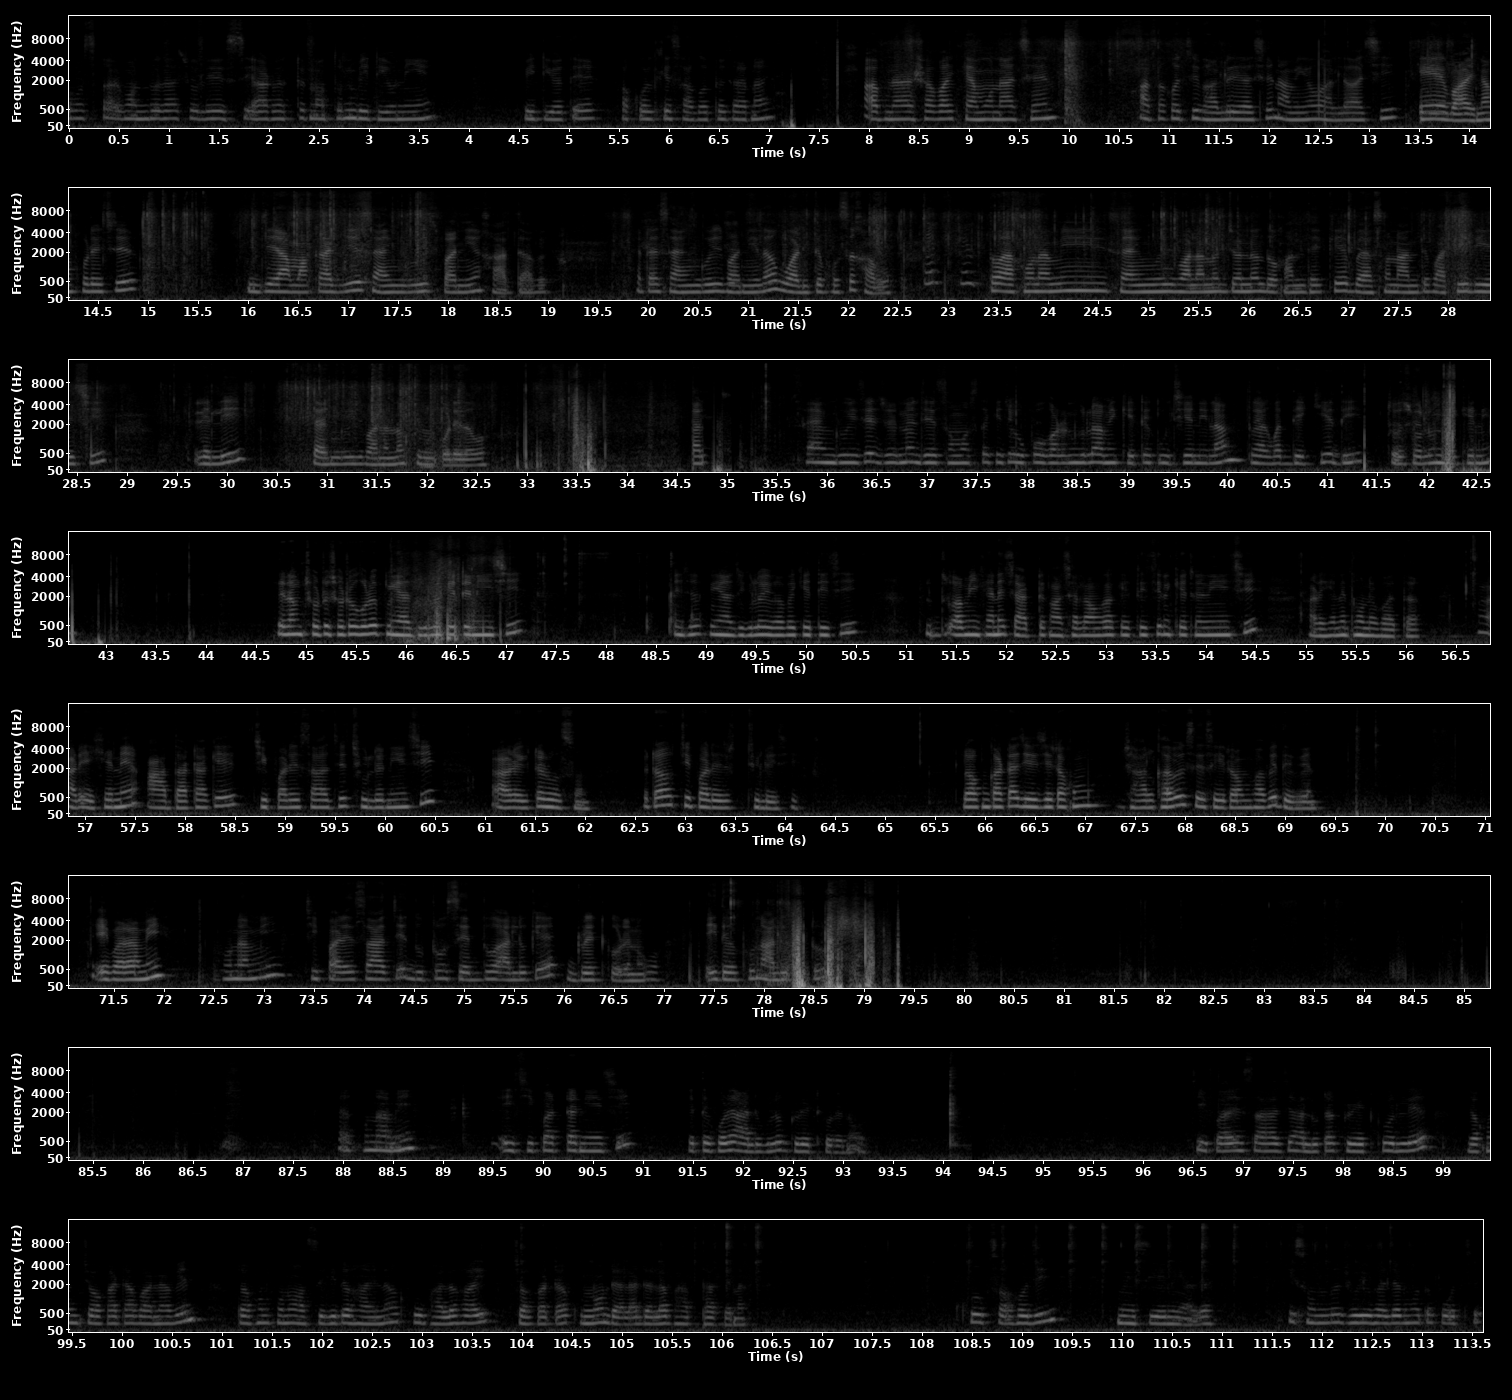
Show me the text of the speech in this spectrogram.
নমস্কার বন্ধুরা, চলে এসেছি আরও একটা নতুন ভিডিও নিয়ে। ভিডিওতে সকলকে স্বাগত জানাই। আপনারা সবাই কেমন আছেন? আশা করছি ভালোই আছেন, আমিও ভালো আছি। এ বায়না করেছে যে আমাকে আজকে স্যান্ডউইচ বানিয়ে খাওয়াতে হবে। এটা স্যান্ডউইচ বানিয়ে দাও, বাড়িতে বসে খাব। তো এখন আমি স্যান্ডউইচ বানানোর জন্য দোকান থেকে বেসন আনতে পাঠিয়ে দিয়েছি। এলি, স্যান্ডউইচ বানানো শুরু করে দেবো। স্যান্ডউইচের জন্য যে সমস্ত কিছু উপকরণগুলো আমি কেটে কুচিয়ে নিলাম, তো একবার দেখিয়ে দিই। তো চলুন দেখে নিই। এরকম ছোট ছোট করে পেঁয়াজগুলো কেটে নিয়েছি। এই যে পেঁয়াজগুলো এইভাবে কেটেছি। আমি এখানে চারটে কাঁচা লঙ্কা কেটেছি, কেটে নিয়েছি, আর এখানে ধনে পাতা আর এখানে আদাটাকে চিপারের সাহায্যে ছুলে নিয়েছি, আর একটা রসুন। এটাও চিপারে ছুলেছি। লঙ্কাটা যে যেরকম ঝাল খাবে সে সেই রকমভাবে দেবেন। এবার আমি, এখন আমি চিপারের সাহায্যে দুটো সেদ্ধ আলুকে গ্রেট করে নেব। এই দেখুন আলু দুটো এখন আমি এই চিপারটা নিয়েছি, এতে করে আলুগুলো গ্রেট করে নেব। চিপারের সাহায্যে আলুটা গ্রেট করলে যখন চকাটা বানাবেন, তখন কোনো অসুবিধা হয় না, খুব ভালো হয় চকাটা, কোনো ডালা ডেলা ভাব থাকে না। খুব সহজেই মিশিয়ে নেওয়া যায়। কি সুন্দর ঝুড়ি ভাজার মতো পড়ছে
